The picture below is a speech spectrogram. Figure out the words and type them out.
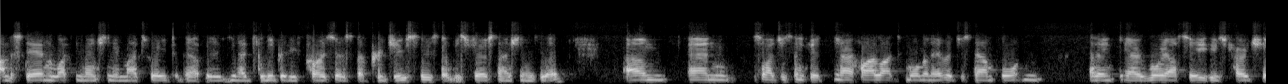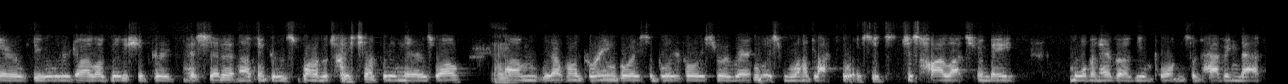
understand, like you mentioned in my tweet, about the you know deliberative process that produced this, that was First Nations led. Um, and so I just think it you know highlights more than ever just how important I think you know Roy Ah-See, who's co-chair of the Uluru Dialogue Leadership Group, has said it, and I think it was one of the tweets I put in there as well. Mm. Um, we don't want a green voice, a blue voice, or a red voice. We want a black voice. It just highlights for me more than ever the importance of having that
